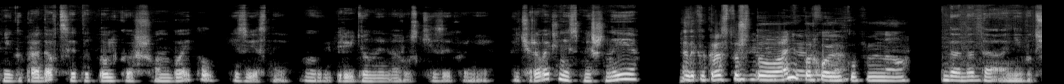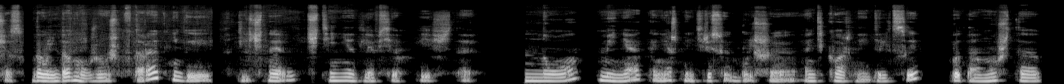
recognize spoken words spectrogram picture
книгопродавцев это только Шон Байтл, известный, ну, переведенный на русский язык. Они очаровательные, смешные. Это как раз то, что Аня Пархоменко упоминала. Да-да-да, они вот сейчас довольно давно уже вышла вторая книга, и отличное чтение для всех, я считаю. Но меня, конечно, интересуют больше антикварные дельцы, потому что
